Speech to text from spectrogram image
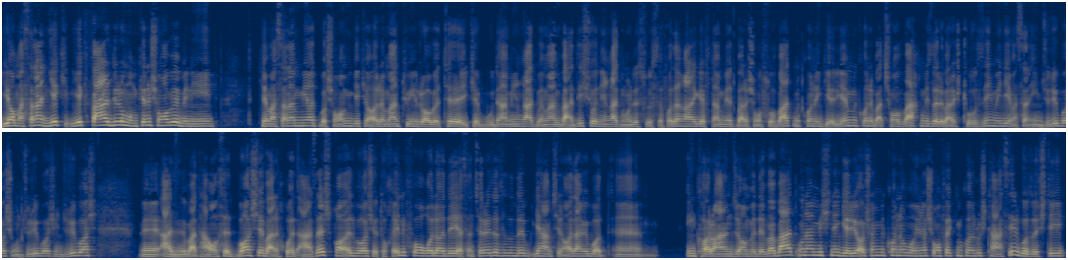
یا مثلا یک یک فردی رو ممکنه شما ببینید که مثلا میاد با شما میگه که آره من تو این رابطه ای که بودم اینقدر به من بدی شد اینقدر مورد سوء استفاده قرار گرفتم. میاد برای شما صحبت می‌کنه گریه می‌کنه بعد شما وقت می‌ذاره براش توضیح میدی مثلا اینجوری باش اونجوری باش اینجوری باش از این بعد حواست باشه برای خودت ارزش قائل باشه تو خیلی فوق العاده ای اصلا چرا اجازه داده یه همچین آدمی با این کار رو انجام بده؟ و بعد اونم میشینه گریه می‌کنه و اینا شما فکر می‌کنه روش تاثیر گذاشتی؟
